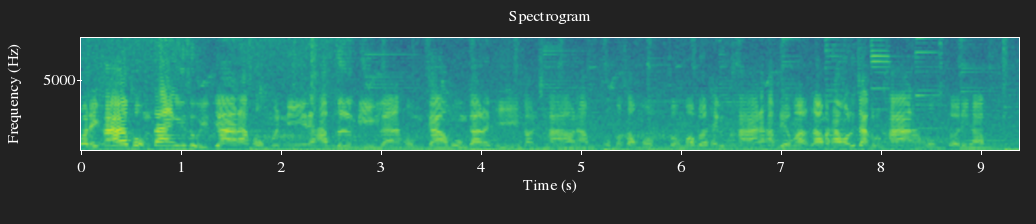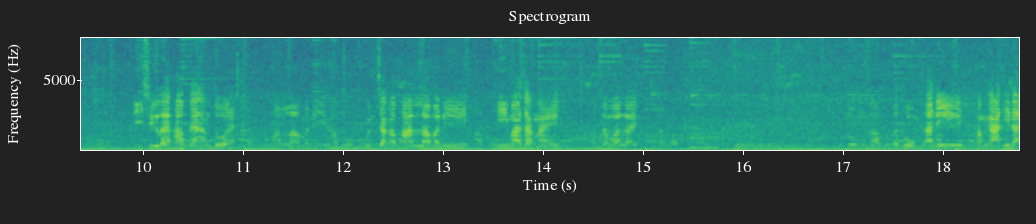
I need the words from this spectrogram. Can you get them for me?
วัสดีครับ ผมแตงยูสุยุทธยานะครับผมวันนี้นะครับเลิกดีอีกแล้วนะผม9โมง9นาทีตอนเช้านะครับผมมาส่งมอบส่งมอบรถให้ลูกค้านะครับเดี๋ยวมาเรามาทำความรู้จักกับลูกค้านะครับผมสวัสดีครับพี่ชื่ออะไรครับแนะนำตัวหน่อยครับพันรามณีครับผมคุณจักรพันธ์รามณีครับผมพี่มาจากไหนจังหวัดอะไรจังหวัดปทุมครับผมปทุมธานีทำงานที่ไหน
